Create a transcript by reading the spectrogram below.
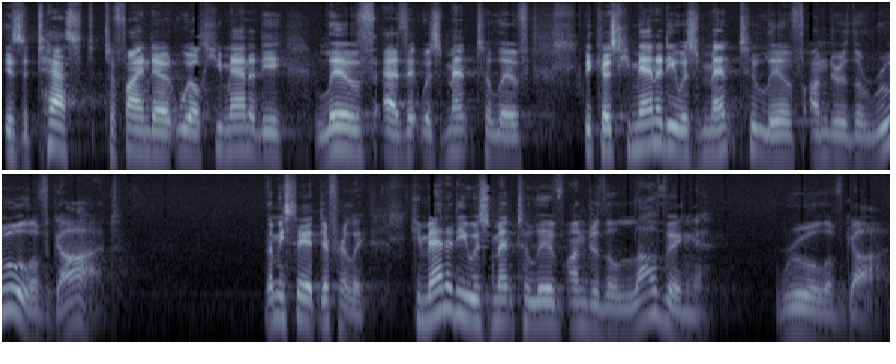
is a test to find out will humanity live as it was meant to live? Because humanity was meant to live under the rule of God. Let me say it differently humanity was meant to live under the loving rule of God.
